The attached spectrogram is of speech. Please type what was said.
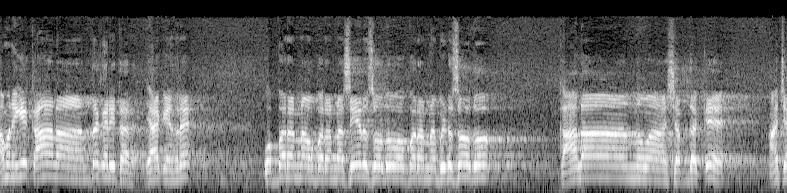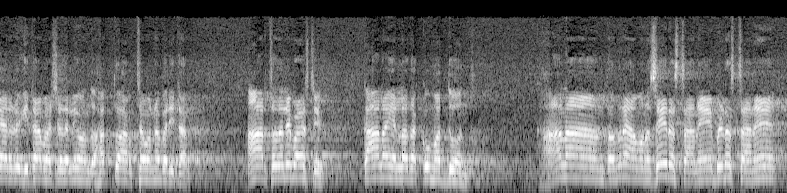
ಅವನಿಗೆ ಕಾಲ ಅಂತ ಕರೀತಾರೆ. ಯಾಕೆಂದರೆ ಒಬ್ಬರನ್ನ ಒಬ್ಬರನ್ನು ಸೇರಿಸೋದು, ಒಬ್ಬರನ್ನು ಬಿಡಿಸೋದು, ಕಾಲ ಅನ್ನುವ ಶಬ್ದಕ್ಕೆ ಆಚಾರ್ಯರು ಗೀತಾಭಾಷ್ಯದಲ್ಲಿ ಒಂದು ಹತ್ತು ಅರ್ಥವನ್ನು ಬರೀತಾರೆ. ಆ ಅರ್ಥದಲ್ಲಿ ಬಳಸ್ತೀವಿ. ಕಾಲ ಎಲ್ಲದಕ್ಕೂ ಮದ್ದು ಅಂತ. ಕಾಲ ಅಂತಂದರೆ ಅವನು ಸೇರಿಸ್ತಾನೆ, ಬಿಡಿಸ್ತಾನೆ.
